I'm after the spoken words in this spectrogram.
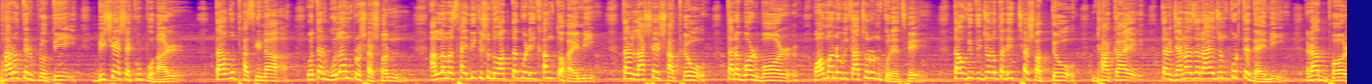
ভারতের প্রতি বিশেষ এক উপহার। তাগুত হাসিনা ও তার গোলাম প্রশাসন। আল্লামা সাইদিকে শুধু হত্যা করেই ক্ষান্ত হয়নি, তার লাশের সাথেও তারা বর্বর অমানবিক আচরণ করেছে। তাওহিদি জনতার ইচ্ছা সত্ত্বেও ঢাকায় তার জানাজার আয়োজন করতে দেয়নি। রাতভর।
